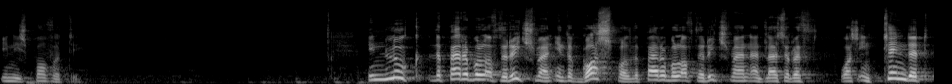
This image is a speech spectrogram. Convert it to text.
in his poverty. In Luke, the parable of the rich man, in the gospel, the parable of the rich man and Lazarus was intended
